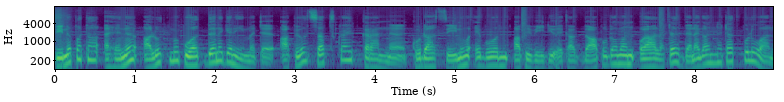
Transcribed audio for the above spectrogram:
දිනපතා ඇහෙන අලුත්ම පුවත් දැන ගැනීමට අපිව සබස්ක්‍රයිබ් කරන්න කුඩා සීනුව එබුවන් අපි වීඩියෝ එකක් දාපු ගමන් ඔයාලට දැනගන්නටත් පුළුවන්.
